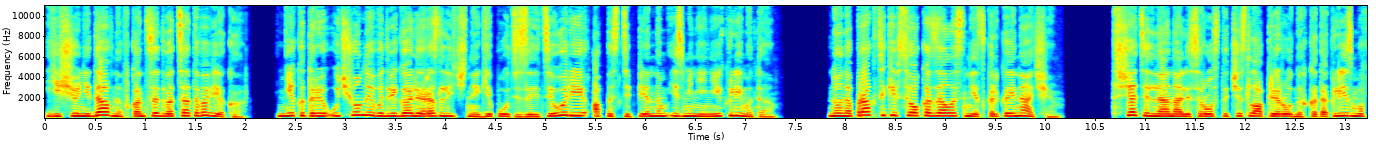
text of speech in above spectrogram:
Еще недавно, в конце XX века, некоторые ученые выдвигали различные гипотезы и теории о постепенном изменении климата. Но на практике все оказалось несколько иначе. Тщательный анализ роста числа природных катаклизмов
